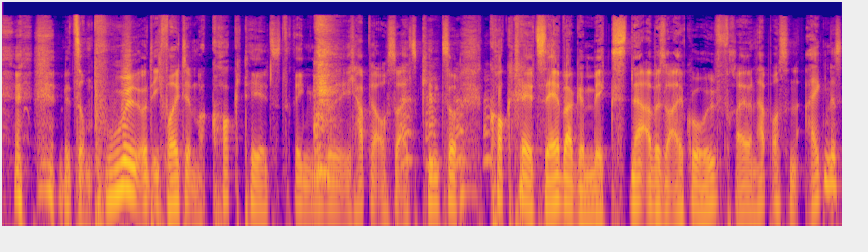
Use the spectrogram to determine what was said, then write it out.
mit so einem Pool und ich wollte immer Cocktails trinken. Also ich habe ja auch so als Kind so Cocktails selber gemixt, ne, aber so alkoholfrei und habe auch so ein eigenes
